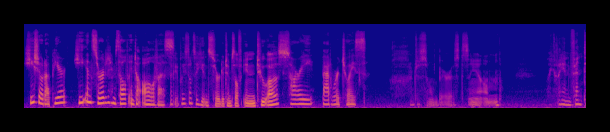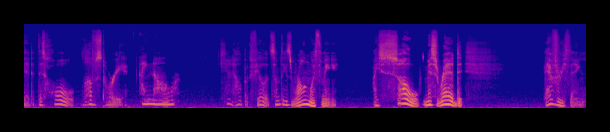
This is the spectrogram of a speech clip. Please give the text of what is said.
He showed up here. He inserted himself into all of us. Okay, please don't say he inserted himself into us. Sorry, bad word choice. I'm just so embarrassed, Sam. Like, I invented this whole love story. I know. I can't help but feel that something's wrong with me. I so misread everything.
